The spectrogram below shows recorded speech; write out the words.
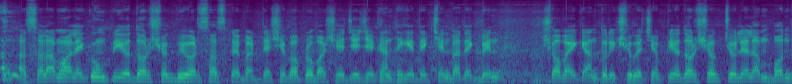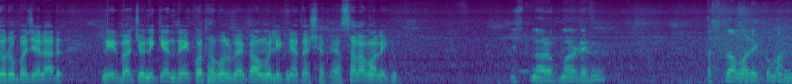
আসসালামু আলাইকুম, প্রিয় দর্শক ভিউয়ার সাবস্ক্রাইবার, দেশে বা প্রবাসে যে যেখান থেকে দেখছেন বা দেখবেন, সবাইকে আন্তরিক শুভেচ্ছা। প্রিয় দর্শক, চলে এলাম বন্দর উপজেলার নির্বাচনী কেন্দ্রে কথা বলবে এক আওয়ামী লীগ নেতার সাথে। আসসালামু আলাইকুম। ইসনা রহমান রহিম। আসসালামু আলাইকুম, আমি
